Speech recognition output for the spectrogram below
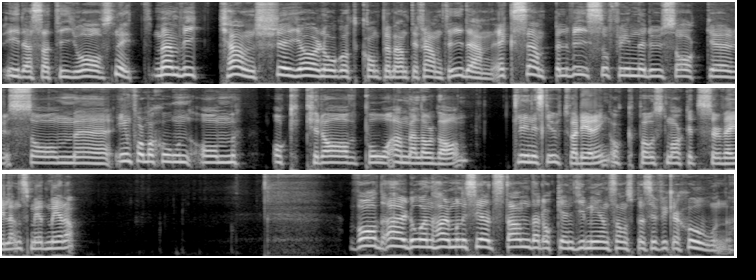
i dessa tio avsnitt, men vi kanske gör något komplement i framtiden. Exempelvis så finner du saker som eh, information om och krav på anmälda organ, klinisk utvärdering och postmarket surveillance med mera. Vad är då en harmoniserad standard och en gemensam specifikation?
